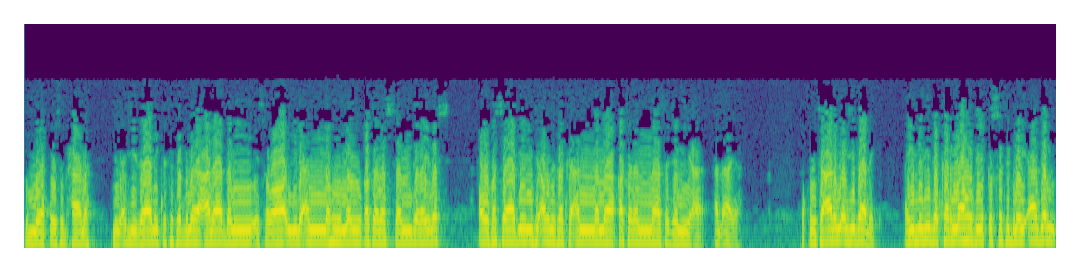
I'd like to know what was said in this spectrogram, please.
ثم يقول سبحانه من أجل ذلك كتبنا على بني إسرائيل أنه من قتل نفسا بغير نفس أو فساد في الأرض فكأنما قتل الناس جميعا. الآية. يقول تعالى من أجل ذلك أي الذي ذكرناه في قصة ابني آدم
